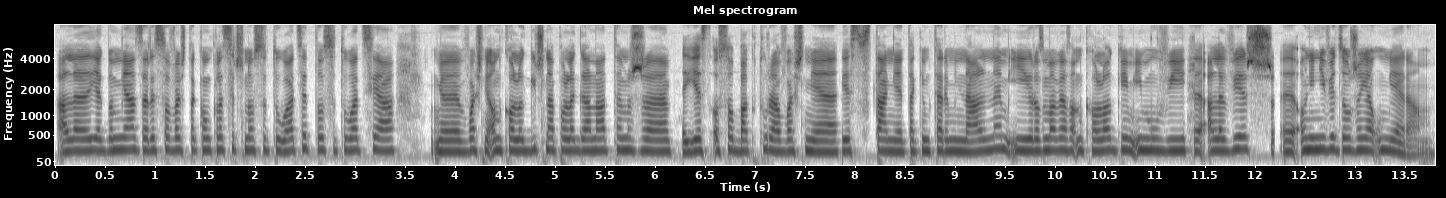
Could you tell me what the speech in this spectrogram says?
ale jakbym miała zarysować taką klasyczną sytuację, to sytuacja y, właśnie onkologiczna polega na tym, że jest osoba, która właśnie jest w stanie takim terminalnym i rozmawia z onkologiem i mówi, ale wiesz, oni nie wiedzą, że ja umieram,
